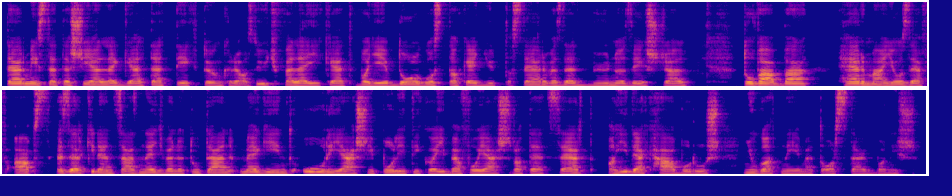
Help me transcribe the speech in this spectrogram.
Természetes jelleggel tették tönkre az ügyfeleiket, vagy épp dolgoztak együtt a szervezett bűnözéssel. Továbbá Hermann Josef Abs 1945 után megint óriási politikai befolyásra tett szert a hidegháborús Nyugat-Németországban is.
